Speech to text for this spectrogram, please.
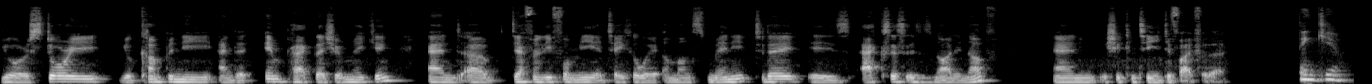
your story, your company, and the impact that you're making. And uh, definitely for me, a takeaway amongst many today is access is not enough. And we should continue to fight for that. Thank you.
